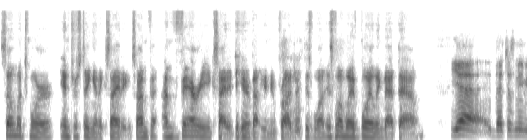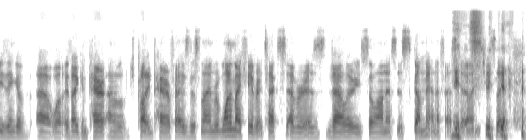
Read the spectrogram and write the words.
so much more interesting and exciting. So I'm I'm very excited to hear about your new project. Is one is one way of boiling that down. Yeah, that just made me think of uh, well, if I can par- I'll probably paraphrase this line, but one of my favorite texts ever is Valerie Solanas' Scum Manifesto, yes. and she's like, yeah.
